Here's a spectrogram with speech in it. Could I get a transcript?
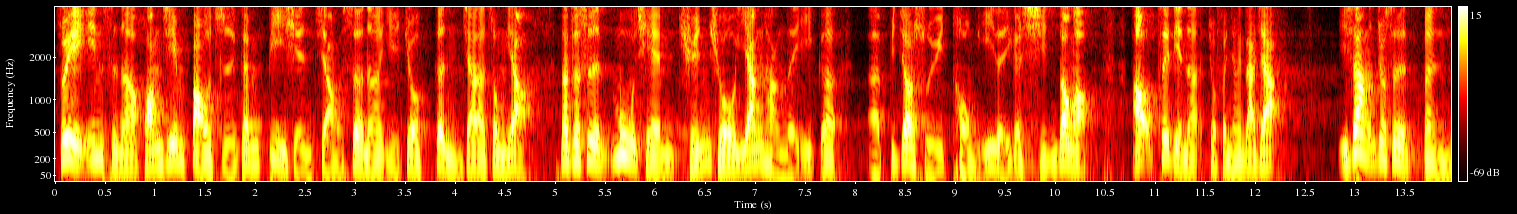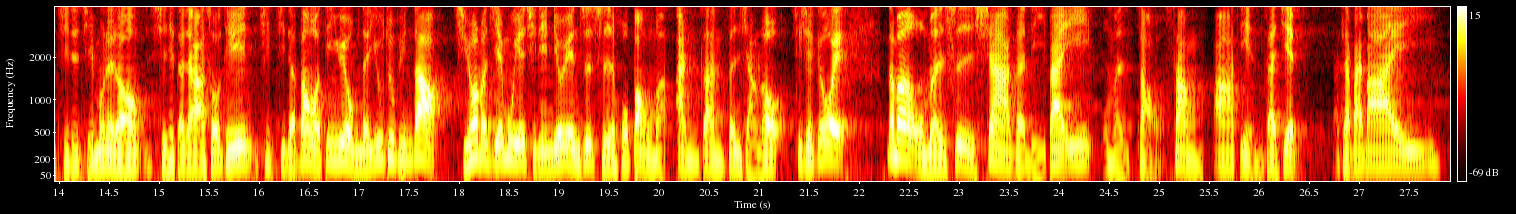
所以，因此呢，黄金保值跟避险角色呢，也就更加的重要。那这是目前全球央行的一个呃比较属于统一的一个行动哦。好，这点呢就分享给大家。以上就是本集的节目内容，谢谢大家的收听，请记得帮我订阅我们的 YouTube 频道。喜欢我们节目，也请您留言支持或帮我们按赞分享喽，谢谢各位。那么我们是下个礼拜一，我们早上八点再见，大家拜拜。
